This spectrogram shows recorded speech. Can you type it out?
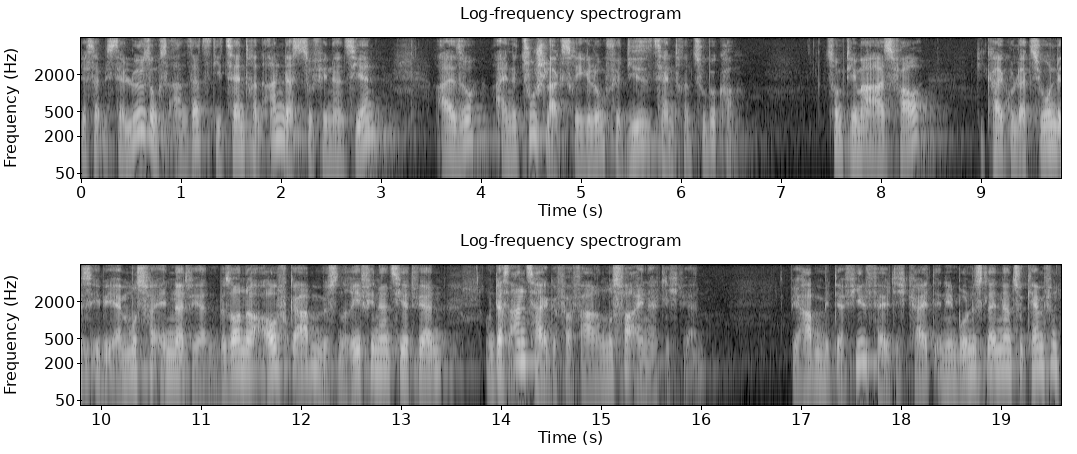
Deshalb ist der Lösungsansatz, die Zentren anders zu finanzieren, also eine Zuschlagsregelung für diese Zentren zu bekommen. Zum Thema ASV. Die Kalkulation des EBM muss verändert werden. Besondere Aufgaben müssen refinanziert werden und das Anzeigeverfahren muss vereinheitlicht werden. Wir haben mit der Vielfältigkeit in den Bundesländern zu kämpfen,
